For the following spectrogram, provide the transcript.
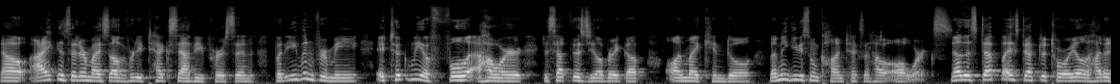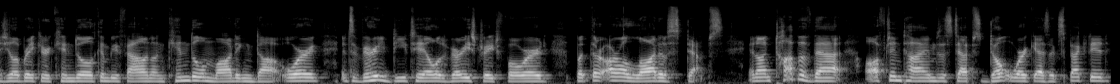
Now, I consider myself a pretty tech savvy person, but even for me, it took me a full hour to set this jailbreak up on my Kindle. Let me give you some context on how it all works. Now, the step-by-step tutorial on how to jailbreak your Kindle can be found on kindlemodding.org. It's very detailed, very straightforward, but there are a lot of steps. And on top of that, oftentimes the steps don't work as expected,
